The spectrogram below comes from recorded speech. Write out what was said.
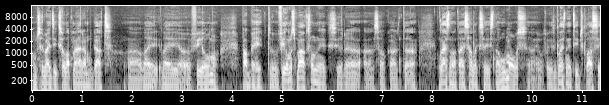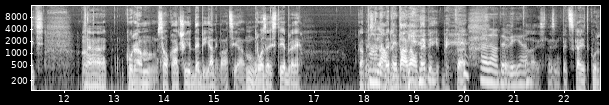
mums ir vajadzīgs vēl apmēram gads, lai, lai filmu pabeigtu. Filmas mākslinieks ir savukārt gleznotājs Aleksis Naumovs, glezniecības klasiķis. Kuram savukārt šī ir debija animācijā. Nu, Rozais stiebrē, Tā, tā, zinām, ir, tā nav debija. Bet, tā nav debija. Bet, tā, es nezinu pēc skaita, kur,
